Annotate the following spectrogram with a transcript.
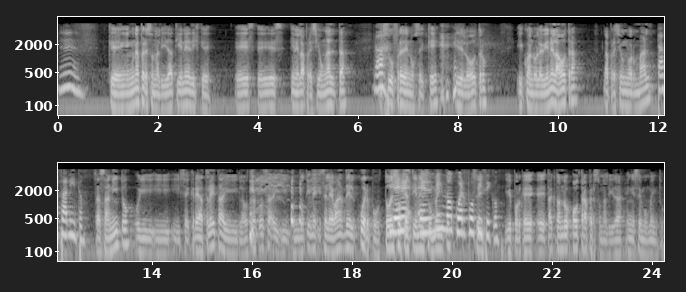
mm. que en una personalidad tiene, disque, es, es, tiene la presión alta, ah. sufre de no sé qué y de lo otro, y cuando le viene la otra, la presión normal. Está sanito. Está sanito y, se cree atleta y la otra cosa y, no tiene se le va del cuerpo todo eso que él tiene en su mente. El mismo cuerpo físico. Y porque está actuando otra personalidad en ese momento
